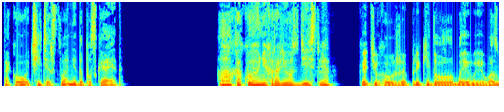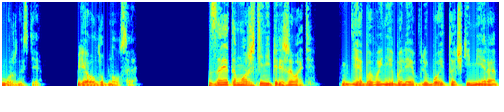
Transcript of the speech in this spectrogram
такого читерства не допускает. «А какой у них радиус действия?» Катюха уже прикидывала боевые возможности. Я улыбнулся. «За это можете не переживать. Где бы вы ни были, в любой точке мира,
